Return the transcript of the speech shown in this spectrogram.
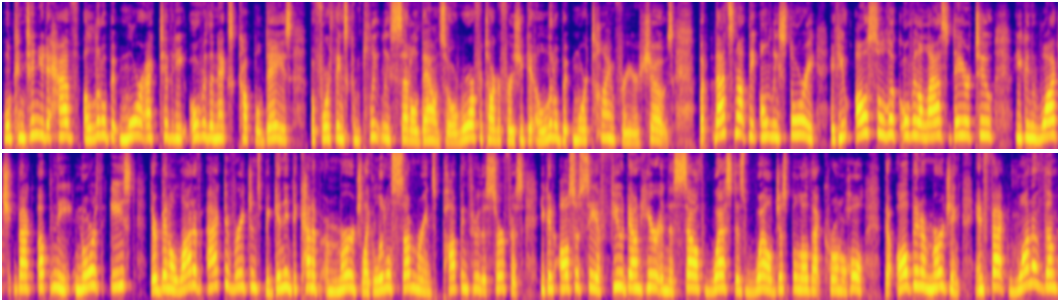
we'll continue to have a little bit more activity over the next couple days before things completely settle down. So aurora photographers, you get a little bit more time for your shows. But that's not the only story. If you also look over the last day or two, you can watch back up in the northeast, there have been a lot of active regions beginning to kind of emerge like little submarines popping through the surface. You can also see a few down here in the southwest as well, just below that coronal hole. They've all been emerging. In in fact, one of them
